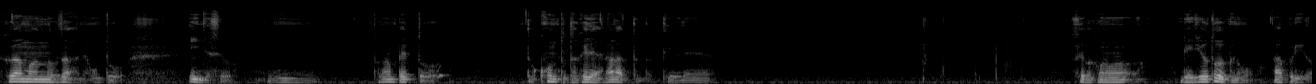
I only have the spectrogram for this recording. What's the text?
クワマンの歌はね本当いいんですよ、うん、トランペットとコントだけではなかったんだっていうね。そういえばこのレディオトークのアプリが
